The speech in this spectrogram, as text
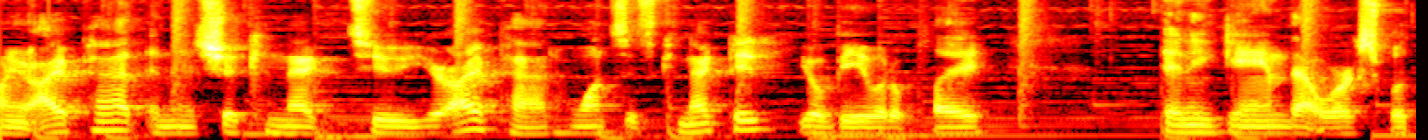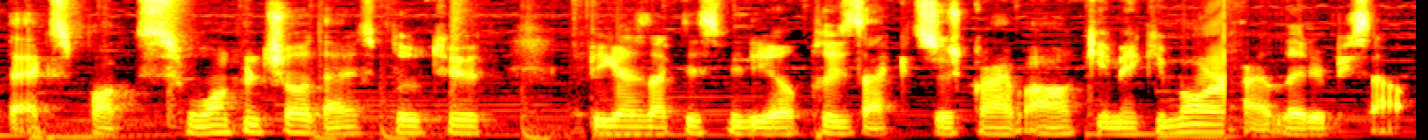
on your iPad and it should connect to your iPad. Once it's connected, you'll be able to play any game that works with the Xbox One controller that is Bluetooth. If you guys like this video, please like and subscribe. I'll keep making more. All right, later. Peace out.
